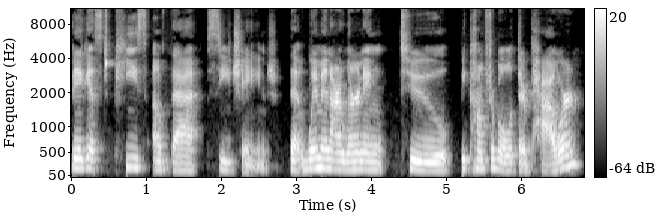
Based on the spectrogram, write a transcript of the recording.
biggest piece of that sea change. That women are learning to be comfortable with their power,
